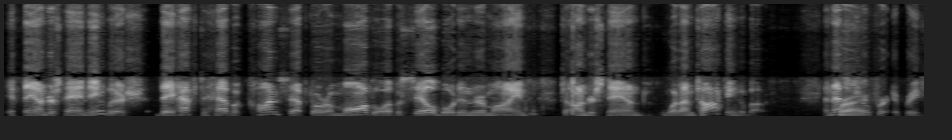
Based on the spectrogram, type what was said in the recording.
If they understand English, they have to have a concept or a model of a sailboat in their mind to understand what I'm talking about. And that's Right. true for every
